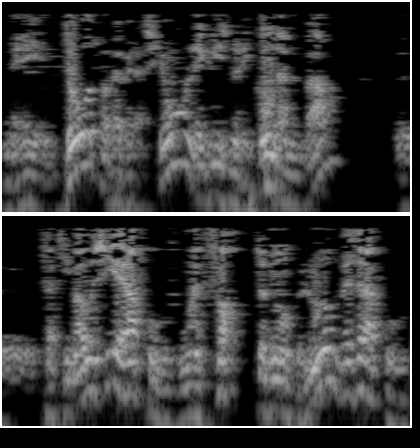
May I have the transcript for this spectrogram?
Mais d'autres révélations, l'Église ne les condamne pas. Euh, Fatima aussi, elle approuve, moins fortement que Lourdes, mais elle approuve.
